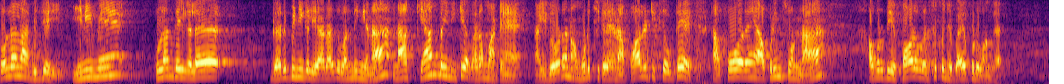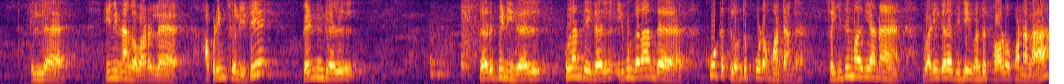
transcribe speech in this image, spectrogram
சொல்லலாம் விஜய் இனிமே குழந்தைகளை கர்ப்பிணிகள் யாராவது வந்தீங்கன்னா நான் கேம்பெயினுக்கே வரமாட்டேன். நான் இதோட நான் முடிச்சுக்கிறேன். நான் பாலிடிக்ஸை விட்டு நான் போகிறேன் அப்படின்னு சொன்னால் அவருடைய ஃபாலோவர்ஸ் கொஞ்சம் பயப்படுவாங்க. இல்லை இனி நாங்கள் வரலை அப்படின்னு சொல்லிட்டு பெண்கள் கர்ப்பிணிகள் குழந்தைகள் இவங்கெல்லாம் அந்த கூட்டத்தில் வந்து கூட மாட்டாங்க. ஸோ இது மாதிரியான வழிகளை விஜய் வந்து ஃபாலோ பண்ணலாம்.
